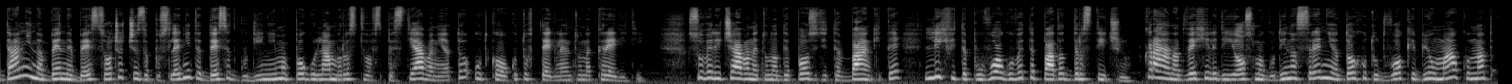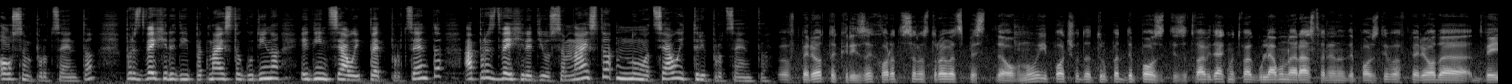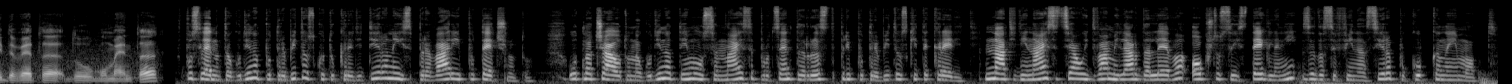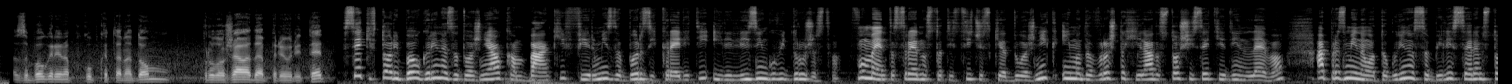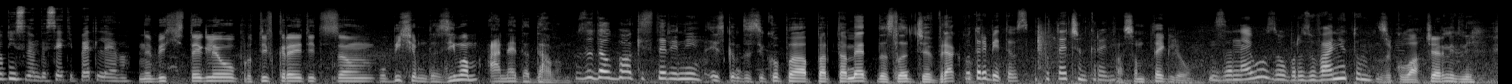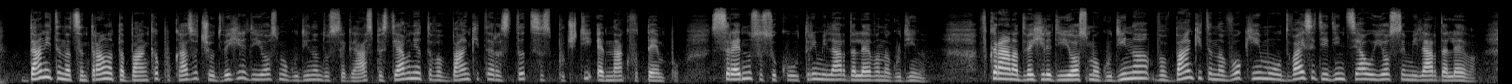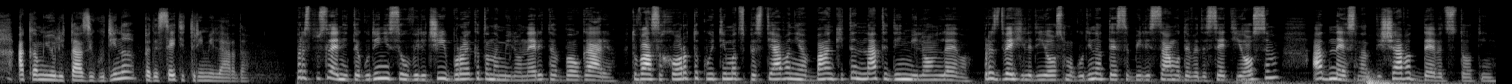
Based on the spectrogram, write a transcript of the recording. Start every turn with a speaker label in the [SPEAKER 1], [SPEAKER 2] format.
[SPEAKER 1] Данни на БНБ сочат, че за последните 10 години има по-голям ръст в спестяванията, отколкото в теглянето на кредити. С увеличаването на депозитите в банките, лихвите по влоговете падат драстично. В края на 2008 година средният доход от влог е бил малко над 8%, през 2015 година 1,5%, а през 2018 0,3%.
[SPEAKER 2] В период на криза хората се настройват спестовно и почват да трупат депозити. Затова видяхме това голямо нарастване на депозити в периода 2009 до момента.
[SPEAKER 1] В последната година потребителското кредитиране изпревари ипотечното. От началото на годината има 18% ръст при потребителските кредити. Над 11,2 милиарда лева общо са изтеглени, за да се финансира покупка на имот.
[SPEAKER 2] За българина покупката на дом продължава да е приоритет.
[SPEAKER 1] Всеки втори българин е задлъжнял към банки, фирми за бързи кредити или лизингови дружества. В момента средностатистическият длъжник има да връща 1161 лева, а през миналата година са били 775 лева.
[SPEAKER 3] Не бих изтеглил, против кредитите съм.
[SPEAKER 4] Обичам да взимам, а не да давам.
[SPEAKER 5] За дълбоки старини.
[SPEAKER 6] Искам да си купа апартамент на Слънчев бряг.
[SPEAKER 7] Потребителски.
[SPEAKER 5] Потечен кредит.
[SPEAKER 8] Аз съм теглил.
[SPEAKER 7] За него, за образованието му.
[SPEAKER 8] За кола.
[SPEAKER 3] Черни дни.
[SPEAKER 1] Данните на Централната банка показват, че от 2008 година до сега спестяванията в банките растат с почти еднакво темпо, средно с около 3 милиарда лева на година. В края на 2008 година в банките на ВОК е имало 21,8 милиарда лева, а към юли тази година 53 милиарда. През последните години се увеличи и бройката на милионерите в България. Това са хората, които имат спестявания в банките над 1 милион лева. През 2008 година те са били само 98, а днес надвишават 900.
